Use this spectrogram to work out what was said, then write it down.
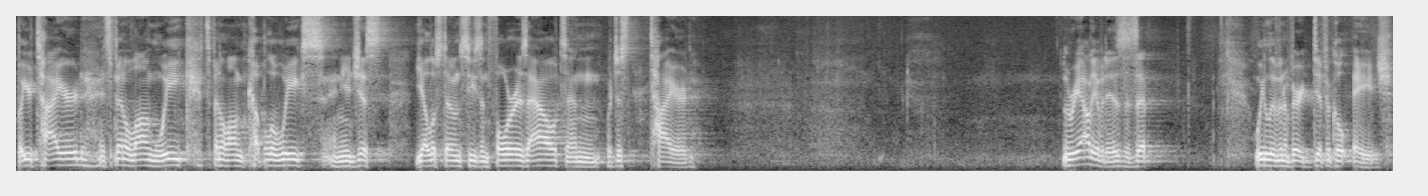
But you're tired. It's been a long week. It's been a long couple of weeks. And you just, Yellowstone season four is out, and we're just tired. The reality of it is, is that we live in a very difficult age.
